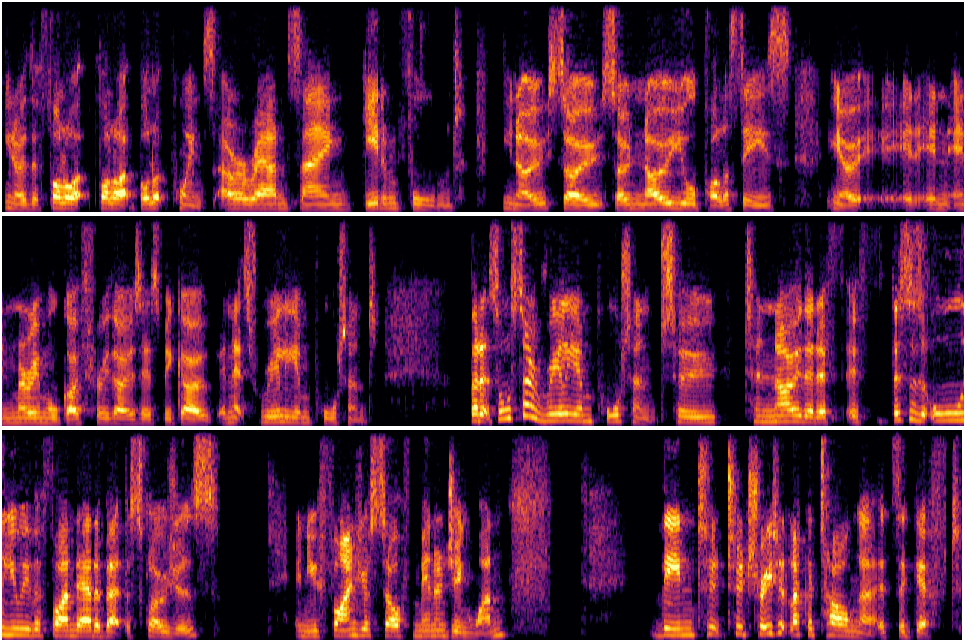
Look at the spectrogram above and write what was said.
you know, the follow up follow up bullet points are around saying get informed. You know, so so know your policies. You know, and and Miriam will go through those as we go, and that's really important. But it's also really important to to know that if if this is all you ever find out about disclosures, and you find yourself managing one, then to to treat it like a taonga, it's a gift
